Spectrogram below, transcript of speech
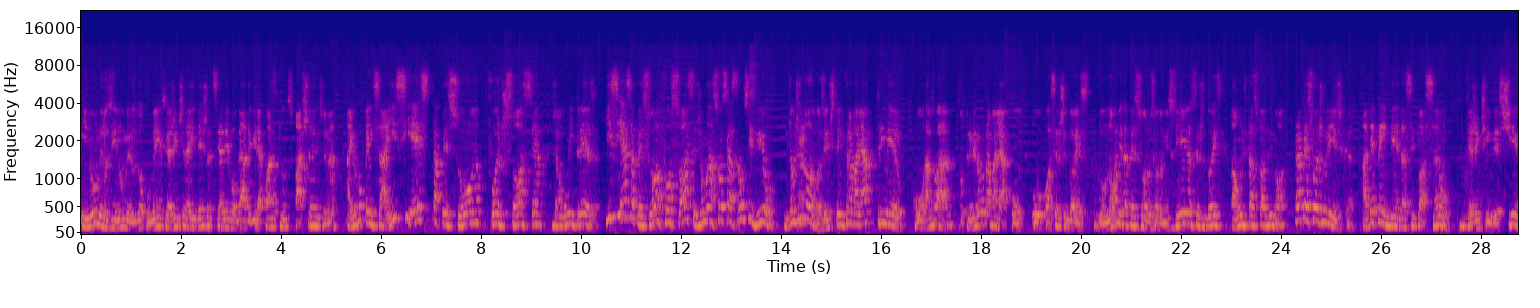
inúmeros e inúmeros documentos e a gente daí deixa de ser advogado e vira quase que um despachante, né? Aí eu vou pensar, e se esta pessoa for sócia de alguma empresa? E se essa pessoa for sócia de uma associação civil? Então, de novo, a gente tem que trabalhar primeiro com o razoável. Então, primeiro eu vou trabalhar com o, as certidões do nome da pessoa no seu domicílio, as certidões aonde está situado o imóvel. Para a pessoa jurídica, a depender da situação do que a gente investiga,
